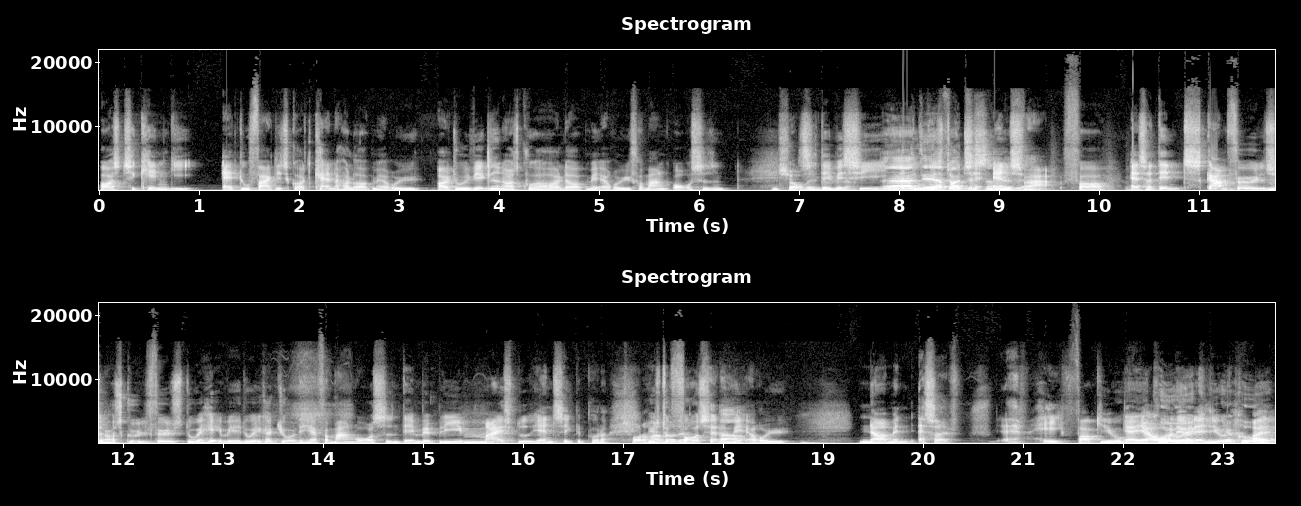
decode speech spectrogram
også tilkendegive, at du faktisk godt kan holde op med at ryge, og at du i virkeligheden også kunne have holdt op med at ryge for mange år siden. En sjov så det vil sige, ja, at du, det hvis du tager ansvar ja. for altså den skamfølelse mm. og skyldfølelse, du vil have ved, at du ikke har gjort det her for mange år siden, den vil blive mejslet i ansigtet på dig, Tror, du hvis du fortsætter ja. med at ryge. Nå, men altså, hey, fuck you. Ja, jeg, jeg kunne jo ikke. Livet. Jeg kunne og ikke.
